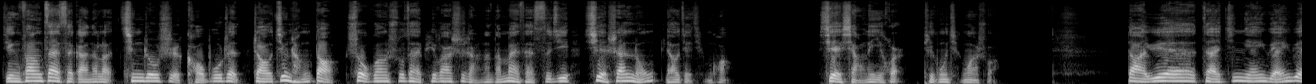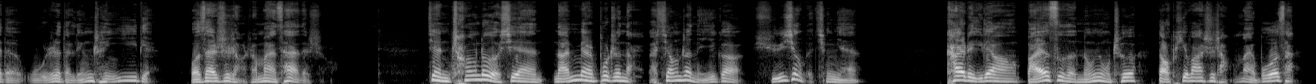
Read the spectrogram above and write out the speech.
警方再次赶到了青州市口埠镇，找经常到寿光蔬菜批发市场上的卖菜司机谢山龙了解情况。谢想了一会儿，提供情况说：“大约在今年元月的五日的凌晨一点，我在市场上卖菜的时候，见昌乐县南面不知哪个乡镇的一个徐姓的青年。”开着一辆白色的农用车到批发市场卖菠菜，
